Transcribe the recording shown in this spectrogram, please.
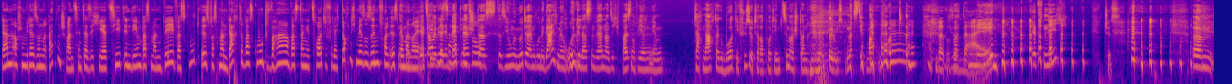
dann auch schon wieder so einen Rattenschwanz hinter sich herzieht, in dem, was man will, was gut ist, was man dachte, was gut war, was dann jetzt heute vielleicht doch nicht mehr so sinnvoll ist, Na wenn man neue jetzt Erkenntnisse Jetzt haben wir wieder den Backlash, so. dass, dass junge Mütter im Grunde gar nicht mehr in Ruhe gelassen werden. Also ich weiß noch, wie irgendwie am Tag nach der Geburt die Physiotherapeutin im Zimmer stand und eine Rückbildungsgymnastik machen wollte. Das ist gesagt, nein. Nee, jetzt nicht. Tschüss. ähm,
